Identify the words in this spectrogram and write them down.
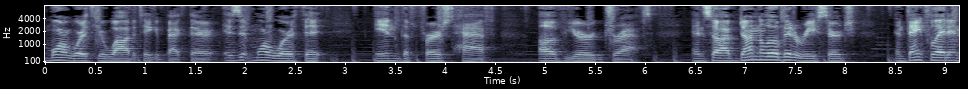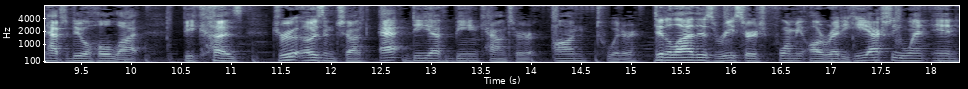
more worth your while to take it back there? Is it more worth it in the first half of your drafts? And so I've done a little bit of research, and thankfully I didn't have to do a whole lot because Drew Ozenchuk at DF Bean Counter on Twitter did a lot of this research for me already. He actually went in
